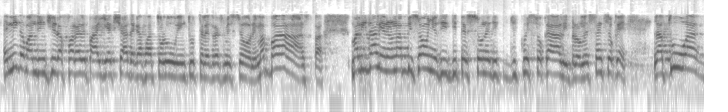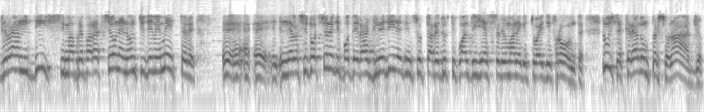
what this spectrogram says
E mica vanno in giro a fare le paglie acciate che ha fatto lui in tutte le trasmissioni. Ma basta! Ma l'Italia non ha bisogno di, di persone di, di questo calibro, nel senso che la tua grandissima preparazione non ti deve mettere eh, eh, nella situazione di poter aggredire ed insultare tutti quanti gli esseri umani che tu hai di fronte. Lui si è creato un personaggio,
